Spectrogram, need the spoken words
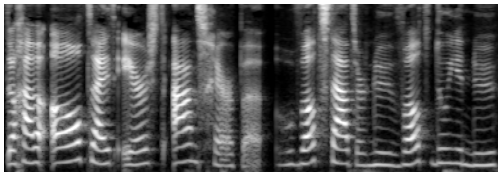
dan gaan we altijd eerst aanscherpen. Wat staat er nu? Wat doe je nu?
